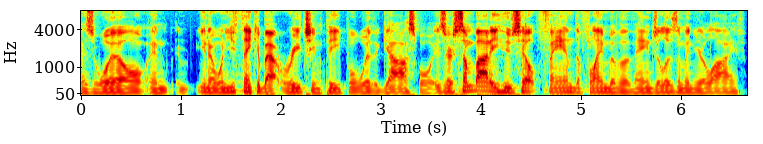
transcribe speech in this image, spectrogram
as well. And you know, when you think about reaching people with the gospel, is there somebody who's helped fan the flame of evangelism in your life?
